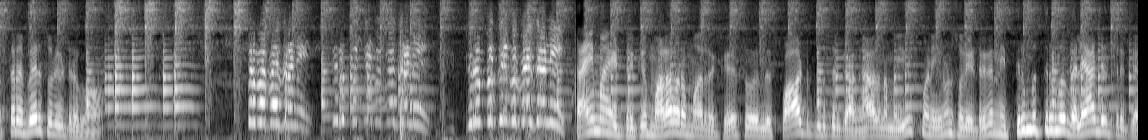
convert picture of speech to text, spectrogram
எத்தனை பேர் சொல்லிட்டு இருக்கோம்? டைம் ஆயிட்டு இருக்கு மழை வர மாதிரி இருக்கு. ஸோ இந்த ஸ்பாட் கொடுத்துருக்காங்க. அதை நம்ம யூஸ் பண்ணிக்கணும்னு சொல்லிட்டு இருக்க. நீ திரும்ப திரும்ப விளையாண்டுட்டு இருக்க.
